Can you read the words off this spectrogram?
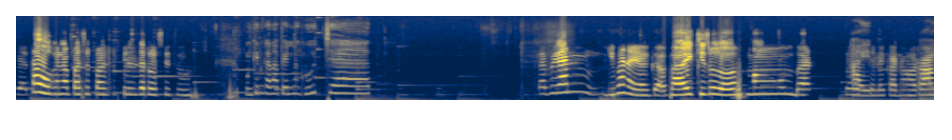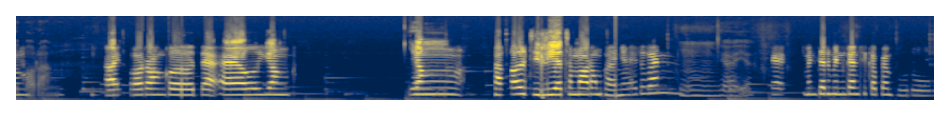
nggak tahu kenapa spill spill terus itu Mungkin karena pengen menghujat. tapi kan gimana ya gak baik gitu loh mengumbar Aib. kejelekan Orang orang orang aib orang ke TL yang yang bakal dilihat sama orang banyak itu kan Hmm, ya ya. kayak mencerminkan sikap yang buruk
